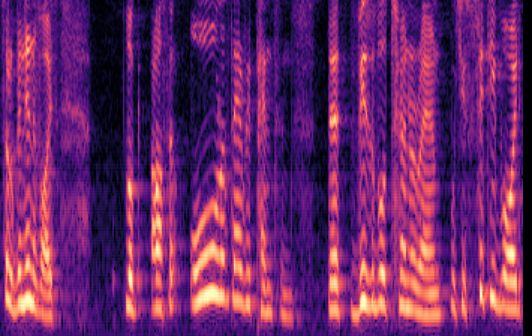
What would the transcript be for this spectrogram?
So, look, the Ninevites, look, after all of their repentance, their visible turnaround, which is citywide,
